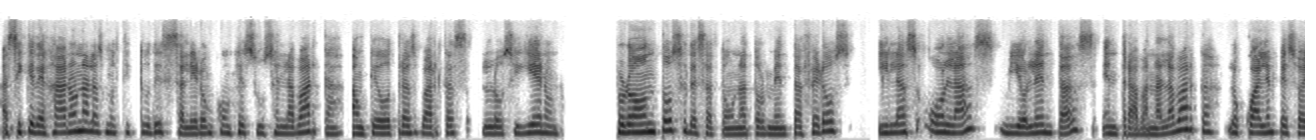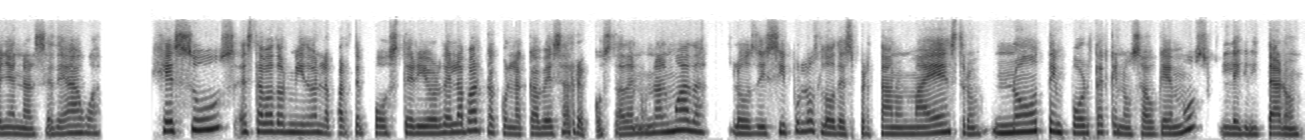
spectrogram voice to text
Así que dejaron a las multitudes y salieron con Jesús en la barca, aunque otras barcas lo siguieron. Pronto se desató una tormenta feroz y las olas violentas entraban a la barca, lo cual empezó a llenarse de agua. Jesús estaba dormido en la parte posterior de la barca con la cabeza recostada en una almohada. Los discípulos lo despertaron. Maestro, ¿no te importa que nos ahoguemos? le gritaron.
